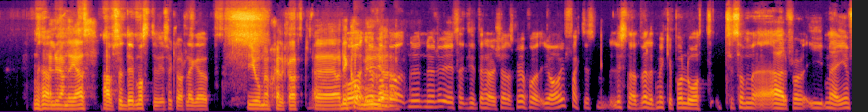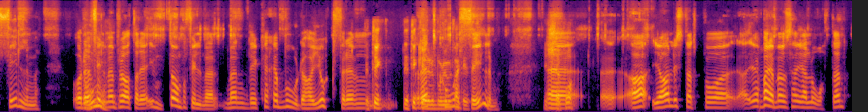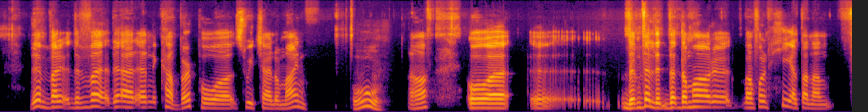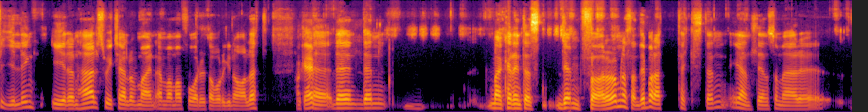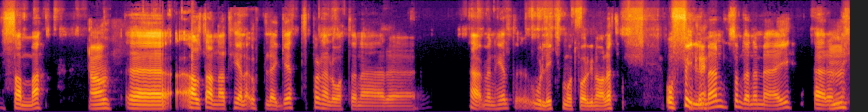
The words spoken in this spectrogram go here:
Eller Andreas? Absolut, det måste vi såklart lägga upp. Jo, men självklart. Eh, och det kommer vi göra. På, nu, nu när vi sitter här och kör, kom jag, på, jag har ju faktiskt lyssnat väldigt mycket på en låt som är från, i, med i en film. Och den Oh. filmen pratade jag inte om på filmen, men det kanske jag borde ha gjort för en Det, tyck, det tycker rätt du borde cool faktiskt. film. Vi kör på. Eh, eh, ja, jag har lyssnat på, jag börjar med att säga låten. Det är, en, det är en cover på Sweet Child of Mine. Oh, Ja, och eh, den väldigt, de, de har, eh, man får en helt annan feeling i den här Sweet Child of Mine än vad man får av originalet. okej. Eh, den, den, man kan inte ens jämföra dem nästan. Det är bara texten egentligen som är eh, samma. Ja, Eh, allt annat, hela upplägget på den här låten är, ja, men helt olikt mot för originalet. Och filmen som den är med i är en... Mm.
